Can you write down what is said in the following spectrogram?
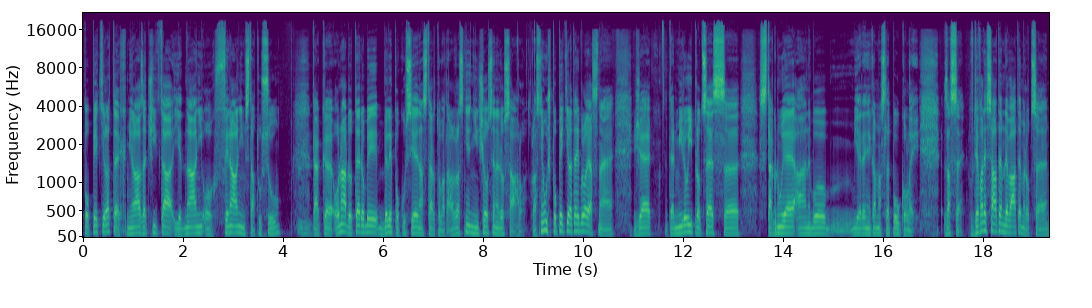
po pěti letech měla začít ta jednání o finálním statusu, Hmm. tak eh, ona do té doby byly pokusy nastartovat, ale vlastně ničeho se nedosáhlo. Vlastně už po pěti letech bylo jasné, že ten mírový proces eh, stagnuje a nebo jede někam na slepou kolej. Zase v 99. roce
